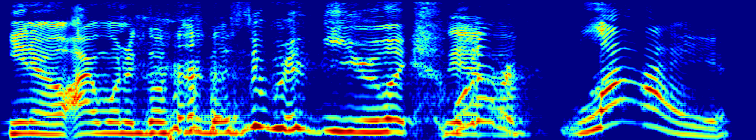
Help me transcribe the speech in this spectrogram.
you know, I want to go through this with you. Like, Yeah. whatever. Lie.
